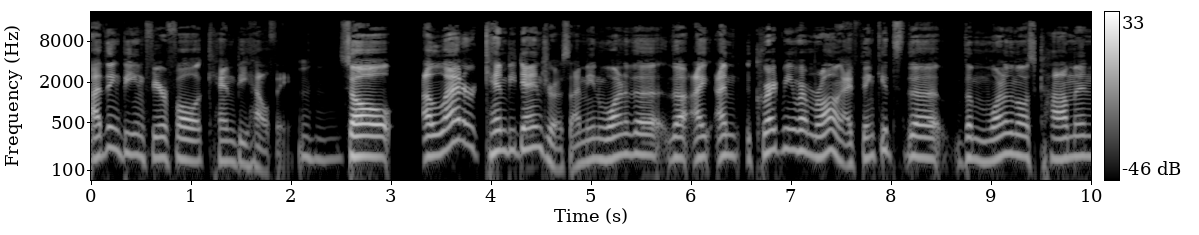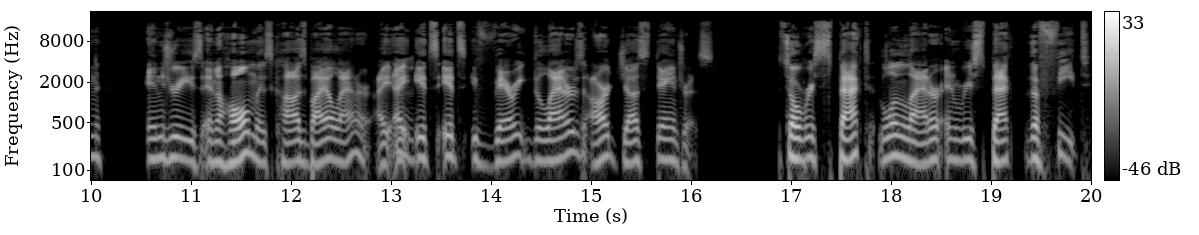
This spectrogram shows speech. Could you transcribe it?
I think being fearful can be healthy. Mm-hmm. So a ladder can be dangerous. I mean, one of the the I, I'm correct me if I'm wrong. I think it's the the one of the most common injuries in a home is caused by a ladder. I, I Mm. it's it's very the ladders are just dangerous. So respect the ladder and respect the feet.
